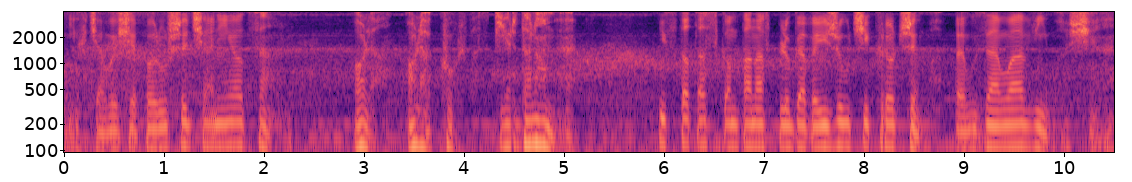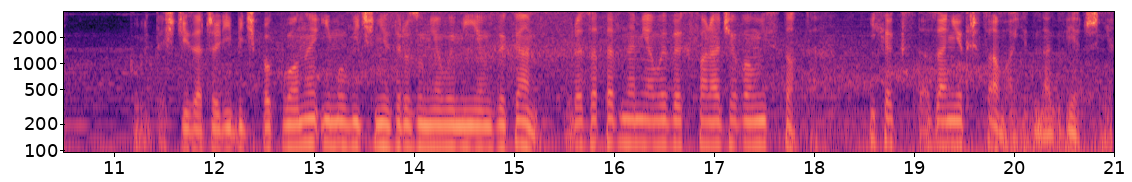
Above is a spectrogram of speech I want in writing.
i nie chciały się poruszyć ani ocal. Ola, Ola kurwa, spierdalamy. Istota skąpana w plugawej żółci kroczyła, pełzała, wiła się. Kultyści zaczęli bić pokłony i mówić niezrozumiałymi językami, które zapewne miały wychwalać ową istotę. Ich ekstaza nie trwała jednak wiecznie.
